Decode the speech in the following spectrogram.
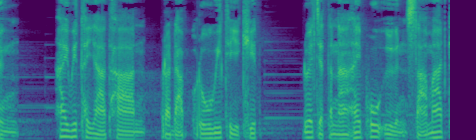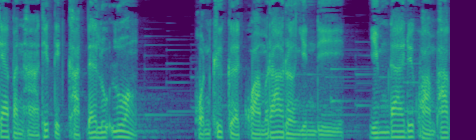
1. ให้วิทยาทานระดับรู้วิธีคิด ด้วยเจตนาให้ผู้อื่นสามารถแก้ปัญหาที่ติดขัดได้ลุล่วง ผลคือเกิดความร่าเริงยินดี ยิ้มได้ด้วยความภาค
